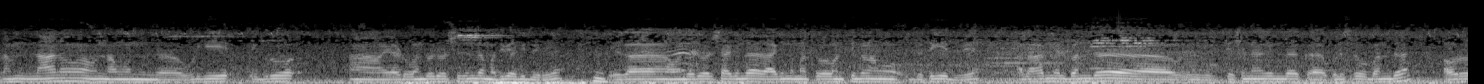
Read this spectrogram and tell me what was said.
ನಮ್ ನಾನು ನಾವು ಒಂದು ಹುಡುಗಿ ಇಬ್ರು ಆ, ಎರಡು ಒಂದೂವರೆ ವರ್ಷದಿಂದ ಮದುವೆ ಆಗಿದ್ದೀವಿ ರೀ. ಈಗ ಒಂದೂವರೆ ವರ್ಷ ಆಗಿಂದ ಆಗಿಂದ ಮತ್ತು ಒಂದು ತಿಂಗಳು ನಾವು ಜೊತೆಗೆ ಇದ್ವಿ ಅದಾದ್ಮೇಲೆ ಬಂದು ಸ್ಟೇಷನ್ನಾಗಿಂದ ಪೊಲೀಸರು ಬಂದು, ಅವರು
